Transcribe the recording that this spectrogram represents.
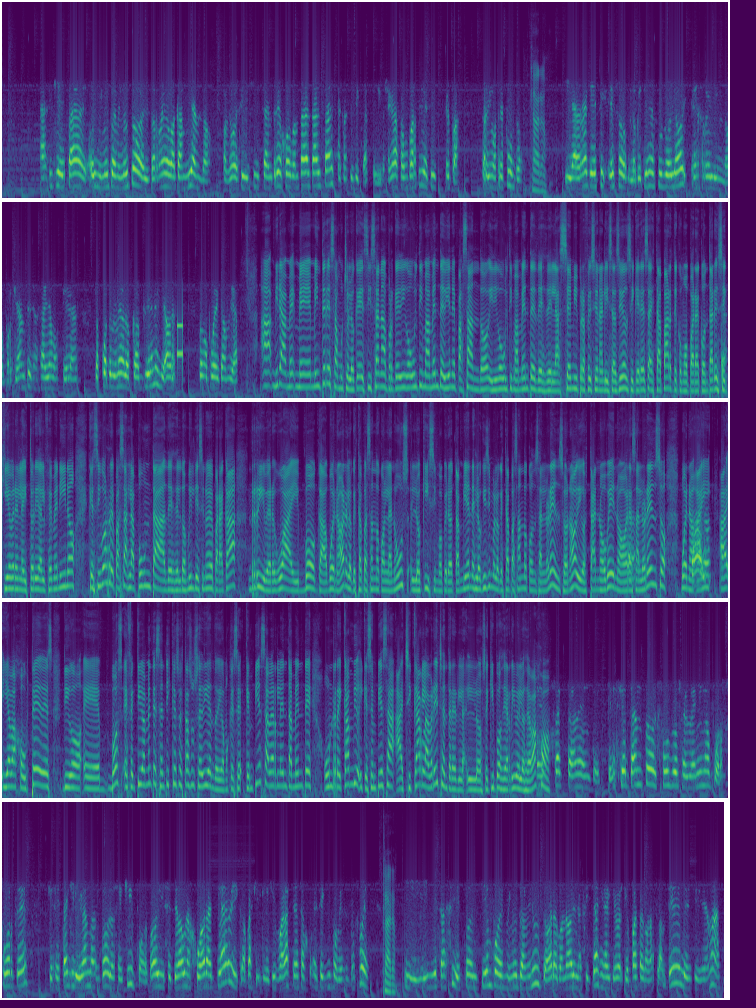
Así que está hoy minuto a minuto el torneo va cambiando. Porque vos decís, sí, ya entré, juego con tal, tal, tal, ya clasificaste. Y llegás a un partido y decís, epa, perdimos tres puntos. Claro. Y la verdad que eso, lo que tiene el fútbol hoy es re lindo, porque antes ya sabíamos que eran los cuatro primeros los campeones y ahora todo puede cambiar. Ah, mira, me, me, interesa mucho lo que decís, Ana, porque digo, últimamente viene pasando, y digo últimamente desde la semiprofesionalización, si querés, a esta parte, como para contar ese quiebre en la historia del femenino, que si vos repasás la punta desde el 2019 para acá, River, Guay, Boca, bueno, ahora lo que está pasando con Lanús, loquísimo, pero también es loquísimo lo que está pasando con San Lorenzo, ¿no? Digo, está noveno ahora San Lorenzo, bueno, ahí, ahí abajo ustedes, digo, eh, vos efectivamente sentís que eso está sucediendo, digamos, que, se, que empieza a ver lentamente un recambio y que se empieza a achicar la brecha entre los equipos de arriba y los de abajo? Exactamente. Creció tanto el fútbol femenino, por suerte, que se está equilibrando en todos los equipos. Hoy se te va una jugadora clave y capaz que, le equiparaste a, ese equipo que se te fue. Claro. Y, es así, es todo el tiempo, es minuto a minuto. Ahora cuando abren las fichajes hay que ver qué pasa con los planteles y demás.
